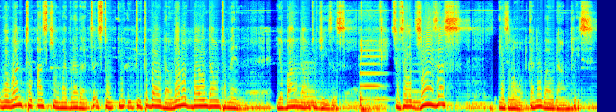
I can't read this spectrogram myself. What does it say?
we want to ask you, my brother, to, to, to, bow down. You're not bowing down to men, you're bowing down to Jesus. So say, Jesus is Lord. Can you bow down, please?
